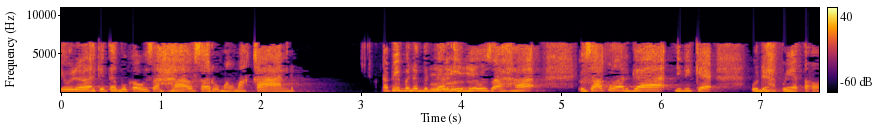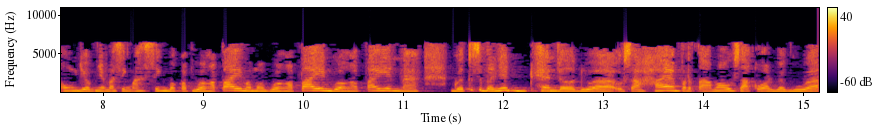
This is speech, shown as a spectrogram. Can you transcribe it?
Ya udahlah kita buka usaha usaha rumah makan. Tapi bener-bener uh. ini usaha usaha keluarga jadi kayak udah punya tanggung jawabnya masing-masing bokap gua ngapain mama gua ngapain gua ngapain. Nah gue tuh sebenarnya handle dua usaha. Yang pertama usaha keluarga gua.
